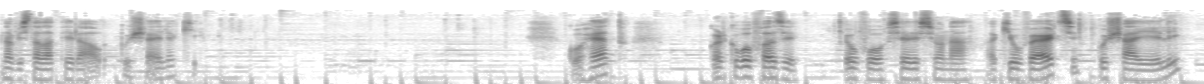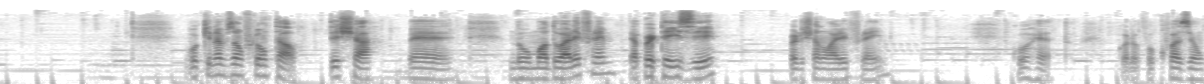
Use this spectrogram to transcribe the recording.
na vista lateral. Puxar ele aqui. Correto? Agora o que eu vou fazer? Eu vou selecionar aqui o vértice, puxar ele. Vou aqui na visão frontal, deixar é, no modo wireframe. Apertei Z para deixar no wireframe. Correto. Agora eu vou fazer um,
